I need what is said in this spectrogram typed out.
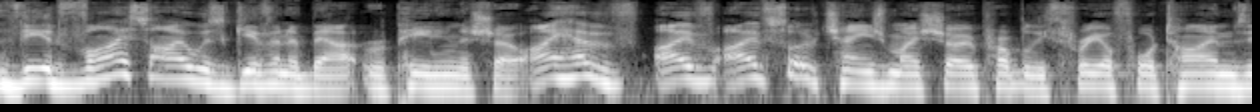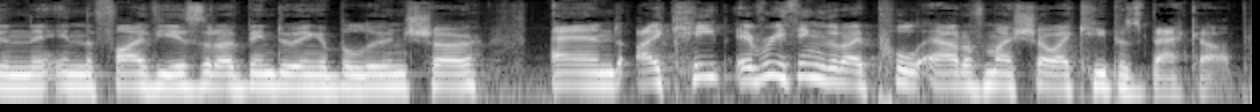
The advice I was given about repeating the show, I have, I've, I've sort of changed my show probably three or four times in the in the five years that I've been doing a balloon show, and I keep everything that I pull out of my show, I keep as backup.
